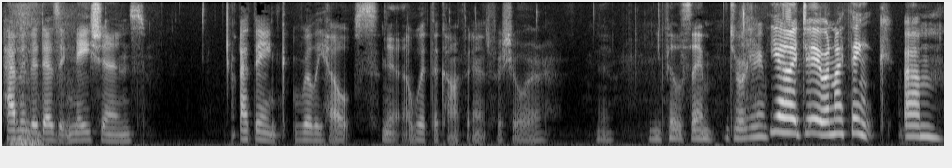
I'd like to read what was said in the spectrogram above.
having the designations i think really helps Yeah. with the confidence for sure yeah You feel the same, Georgie? Yeah, I do, and I think, um,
